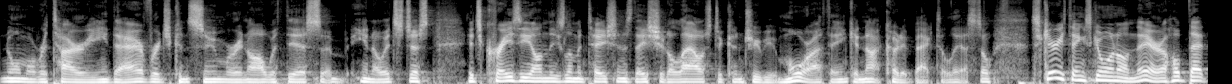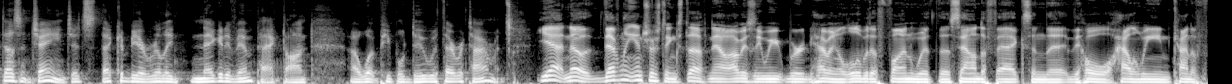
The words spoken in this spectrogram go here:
normal retiree, the average consumer, and all with this. Uh, you know, it's just, it's crazy on these limitations. They should allow us to contribute more, I think, and not cut it back to less. So scary things going on there. I hope that doesn't change. It's, that could be a really negative impact on uh, what people do with their retirement. Yeah, no, definitely interesting stuff. Now, obviously, we, we're having a little bit of fun with the sound effects and the, the whole Halloween kind of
